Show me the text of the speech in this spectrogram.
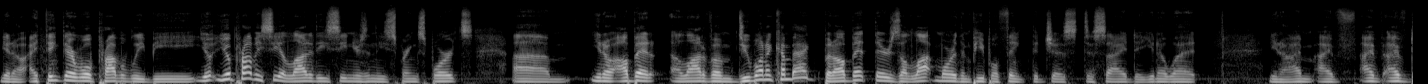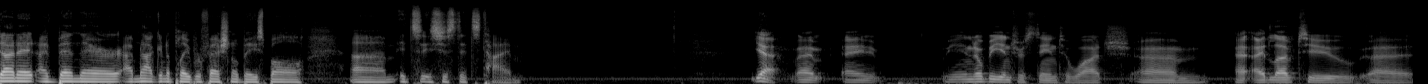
you know, I think there will probably be you'll you'll probably see a lot of these seniors in these spring sports. Um, you know, I'll bet a lot of them do want to come back, but I'll bet there's a lot more than people think that just decide to, you know what, you know, I'm I've I've I've done it. I've been there. I'm not going to play professional baseball. Um, it's it's just it's time. Yeah, um, I, it'll be interesting to watch. Um, I, I'd love to uh,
